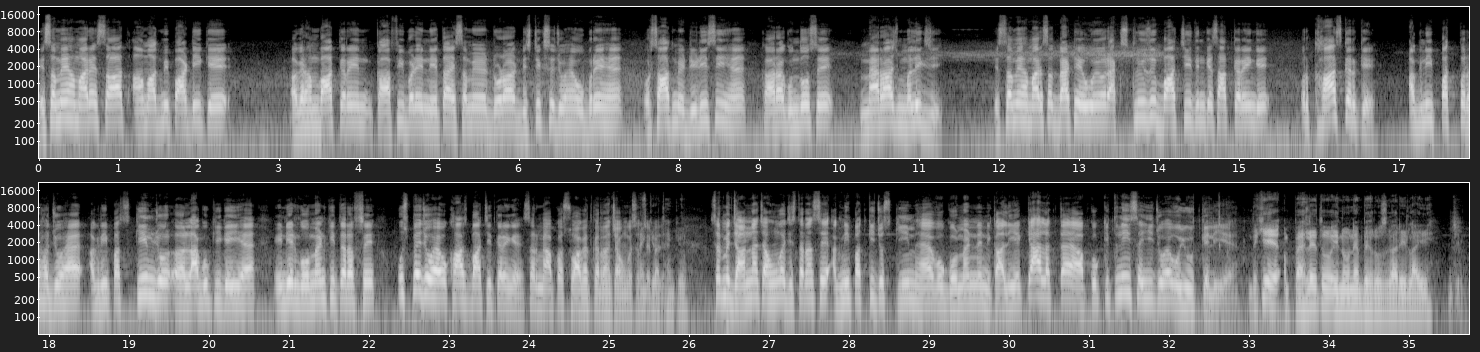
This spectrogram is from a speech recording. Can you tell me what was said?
इस समय हमारे साथ आम आदमी पार्टी के अगर हम बात करें काफ़ी बड़े नेता इस समय डोडा डिस्ट्रिक्ट से जो हैं उभरे हैं और साथ में डीडीसी हैं कारागुंदो से महराज मलिक जी। इस समय हमारे साथ बैठे हुए हैं और एक्सक्लूसिव बातचीत इनके साथ करेंगे और ख़ास करके अग्निपथ पर जो है अग्निपथ स्कीम जो लागू की गई है इंडियन गवर्नमेंट की तरफ़ से उस पर जो है वो खास बातचीत करेंगे। सर मैं आपका स्वागत करना चाहूँगा सबसे थैंक यू पहले। थैंक यू सर मैं जानना चाहूँगा जिस तरह से अग्निपथ की जो स्कीम है वो गवर्नमेंट ने निकाली है क्या लगता है आपको कितनी सही जो है वो यूथ के लिए है? देखिए पहले तो इन्होंने बेरोज़गारी लाई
